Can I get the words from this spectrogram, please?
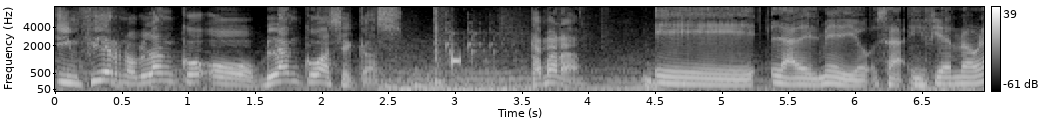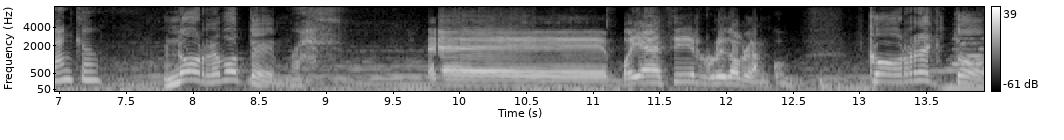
infierno blanco o blanco a secas? Tamara, Eh, la del medio, o sea, infierno blanco. no rebote. Buah. Eh, voy a decir ruido blanco. Correcto.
